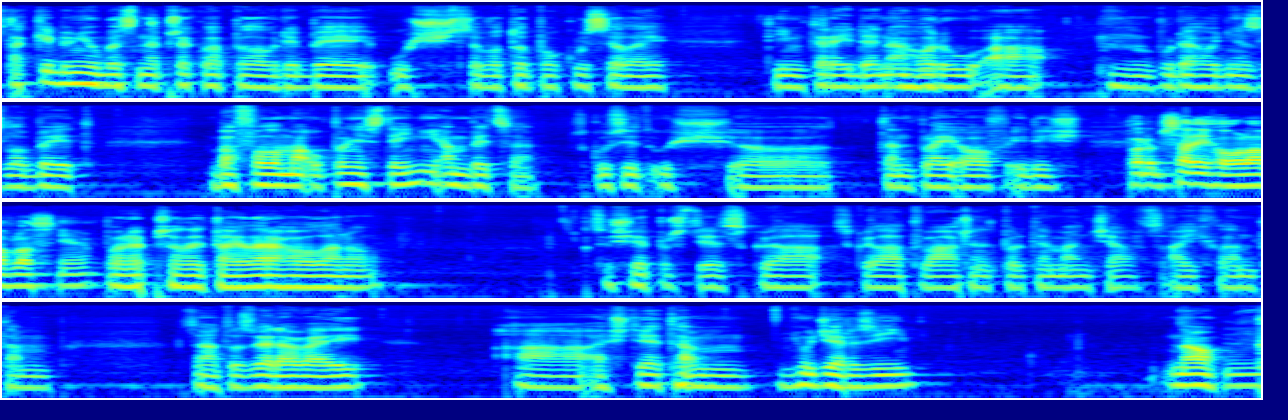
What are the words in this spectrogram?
taky by mě vůbec nepřekvapilo, kdyby už se o to pokusili tým, který jde nahoru a bude hodně zlobit. Buffalo má úplně stejné ambice, zkusit už uh, ten playoff, i když... Podepsali Hola vlastně. Podepsali Tylera Hola, no. Což je prostě skvělá, skvělá tvář pro ten mančaft s Eichlem tam se na to zvědavej. A ještě je tam New Jersey. No, hmm.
